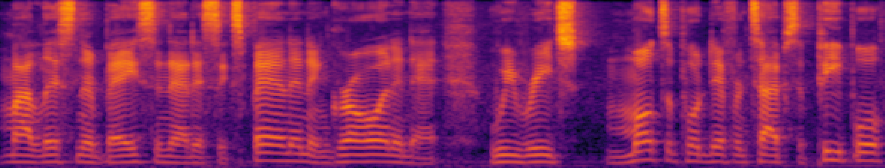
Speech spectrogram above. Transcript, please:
my listener base and that it's expanding and growing and that we reach multiple different types of people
